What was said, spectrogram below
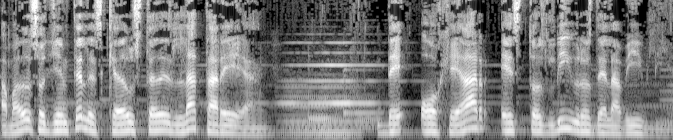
Amados oyentes, les queda a ustedes la tarea de hojear estos libros de la Biblia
